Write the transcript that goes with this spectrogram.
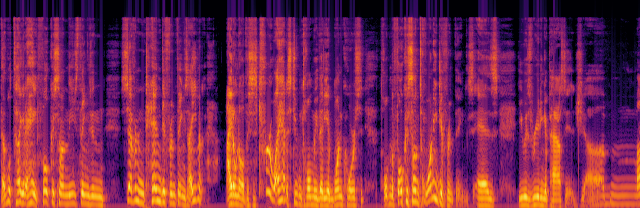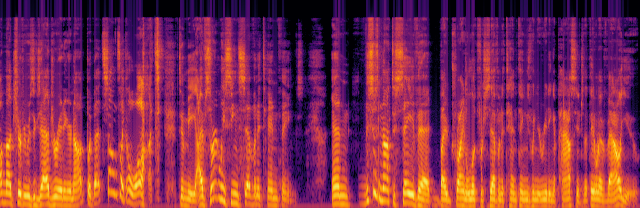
that will tell you to, hey, focus on these things and seven and ten different things. I even, I don't know if this is true. I had a student told me that he had one course that told him to focus on 20 different things as he was reading a passage. Um, I'm not sure if he was exaggerating or not, but that sounds like a lot to me. I've certainly seen seven to 10 things. And this is not to say that by trying to look for seven to 10 things when you're reading a passage that they don't have value.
